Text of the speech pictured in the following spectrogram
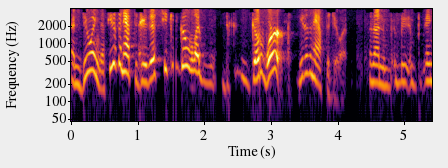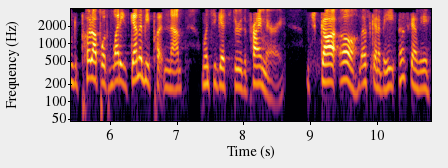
and doing this. He doesn't have to do this. He could go like go to work. He doesn't have to do it, and then be, and put up with what he's going to be putting up once he gets through the primary. Which God, oh, that's going to be that's going to be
